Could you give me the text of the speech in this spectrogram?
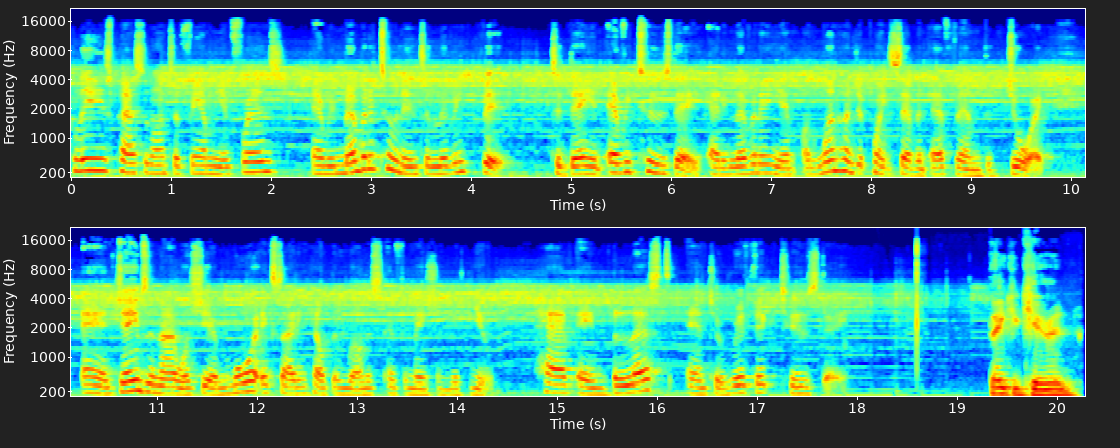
Please pass it on to family and friends, and remember to tune in to Living Fit today and every Tuesday at 11 a.m. on 100.7 FM The Joy. And James and I will share more exciting health and wellness information with you. Have a blessed and terrific Tuesday. Thank you, Karen.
